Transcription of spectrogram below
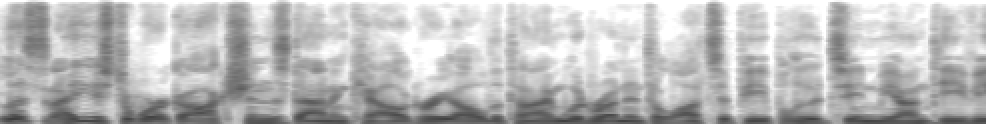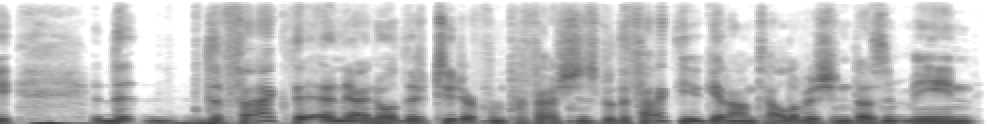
Listen, I used to work auctions down in Calgary all the time, would run into lots of people who had seen me on TV. The, the fact that, and I know they're two different professions, but the fact that you get on television doesn't mean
